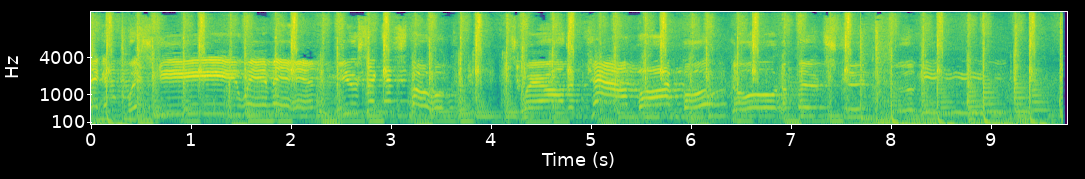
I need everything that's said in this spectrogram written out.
They got whiskey.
